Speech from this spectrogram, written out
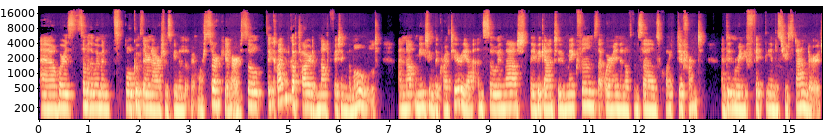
Uh, whereas some of the women spoke of their narratives being a little bit more circular. So they kind of got tired of not fitting the mold and not meeting the criteria. And so, in that, they began to make films that were in and of themselves quite different and didn't really fit the industry standard.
